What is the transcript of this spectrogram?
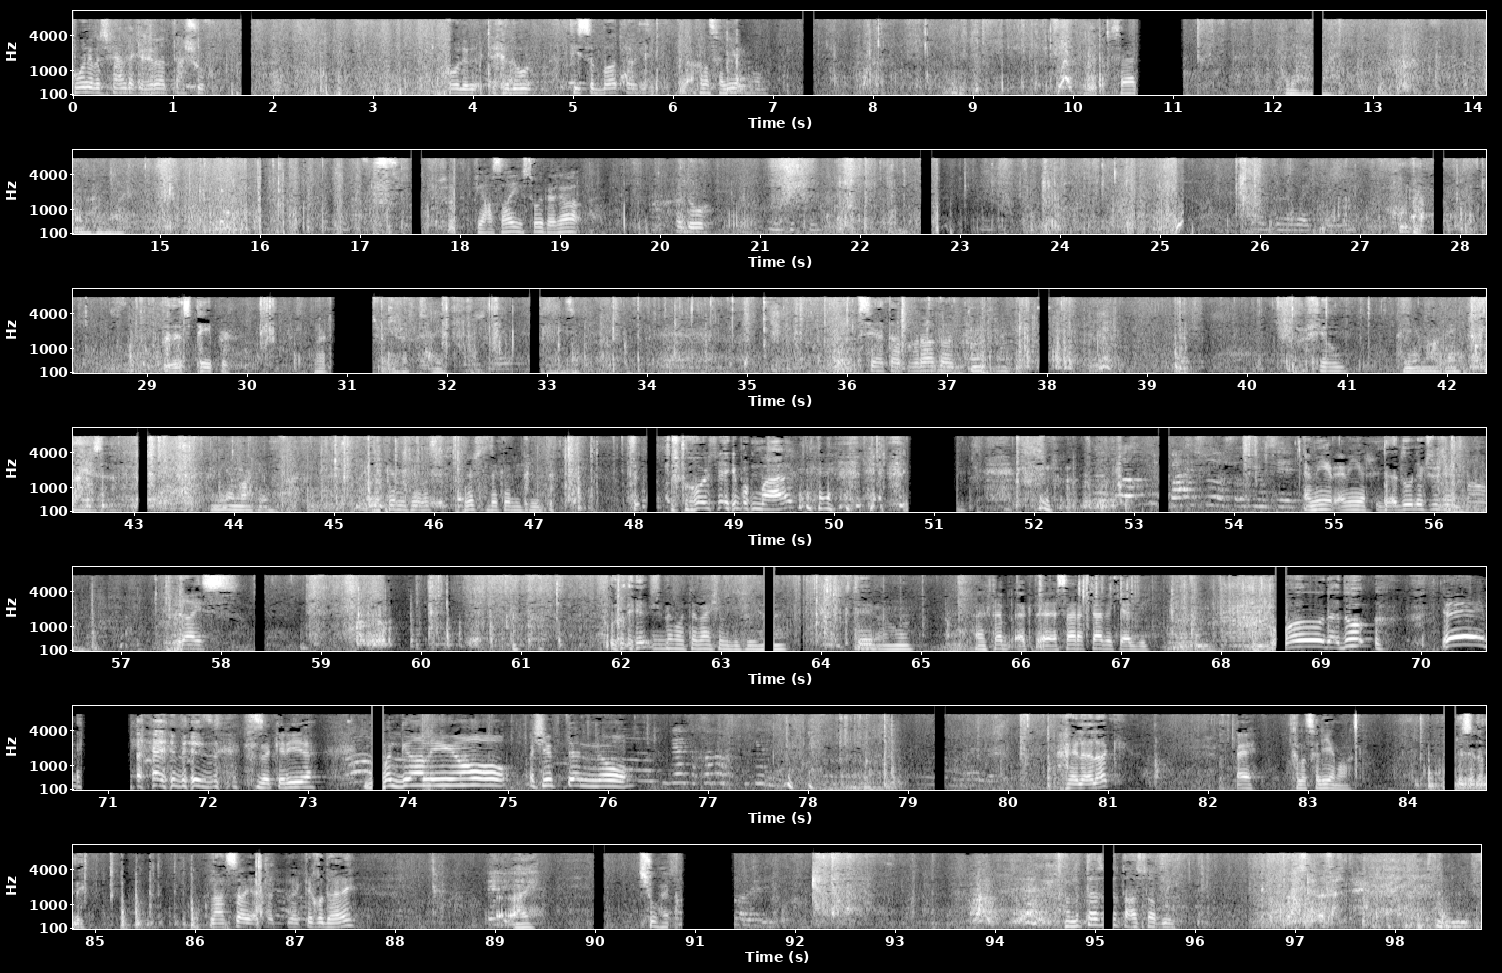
هون بس في عندك اغراض تعال شوف هول بدك تاخذون في سباطك لا خلص خليهم هون. سال خليها في عصاية سوداء لا. هدول. That's paper. ساعتها أغراضك فيهم خليها معك اطلع يا زلمة خليها معك ذكرني فيه بس ليش تذكرني فيه هو جايبهم معك أمير أمير بدي أدولك شو جايب معهم رايس ليش؟ لا هو تبع شو بدي فيه ها؟ كتاب هون. هذا كتاب سارة كتابك يا قلبي. أوه دقدوق. إيه. زكريا. بقاليو شفت إنه. هاي لك إيه خلص خليها معك. يا زلمة. العصاية أخذت بدك تاخذ هاي؟ هاي. شو هاي؟ هلا انت تعصبني.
